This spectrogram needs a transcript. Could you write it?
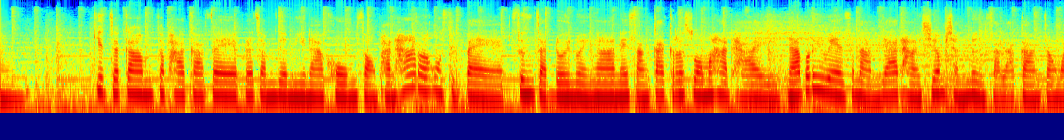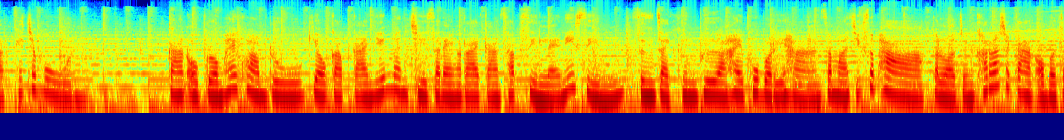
มกิจกรรมสภากาแฟประจำเดือนมีนาคม 2568 ซึ่งจัดโดยหน่วยงานในสังกัดกระทรวงมหาดไทย ณ บริเวณสนามหญ้าทางเชื่อมชั้นหนึ่งสารากลางจังหวัดเพชรบูรณ์ การอบรมให้ความรู้เกี่ยวกับการยื่นบัญชีแสดงรายการทรัพย์สินและหนี้สิน ซึ่งจัดขึ้นเพื่อให้ผู้บริหารสมาชิกสภา ตลอดจนข้าราชการอบจ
